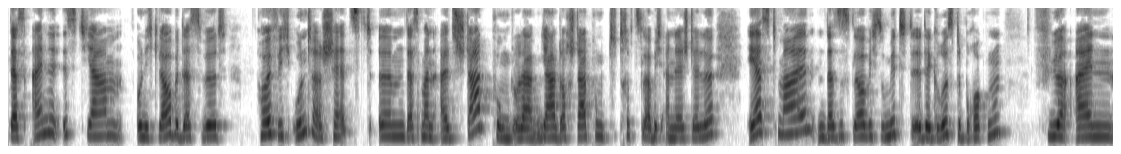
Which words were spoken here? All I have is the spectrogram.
Das eine ist ja, und ich glaube, das wird häufig unterschätzt, ähm, dass man als Startpunkt oder ja doch Startpunkt trifft es, glaube ich, an der Stelle, erstmal, das ist, glaube ich, somit der größte Brocken, für ein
